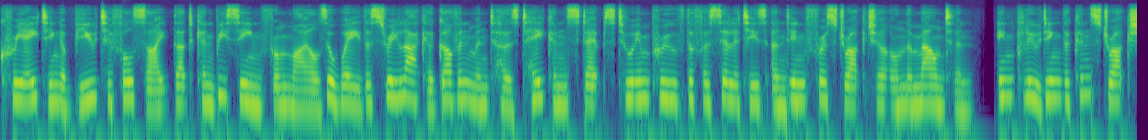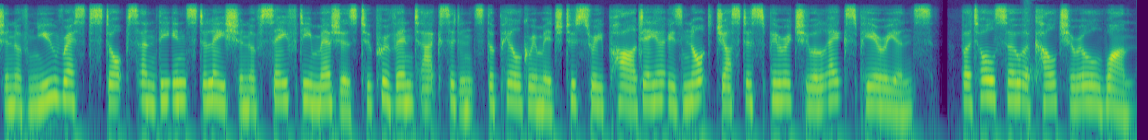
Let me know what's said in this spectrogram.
creating a beautiful sight that can be seen from miles away. The Sri Lanka government has taken steps to improve the facilities and infrastructure on the mountain, including the construction of new rest stops and the installation of safety measures to prevent accidents. The pilgrimage to Sripadaya is not just a spiritual experience, but also a cultural one.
